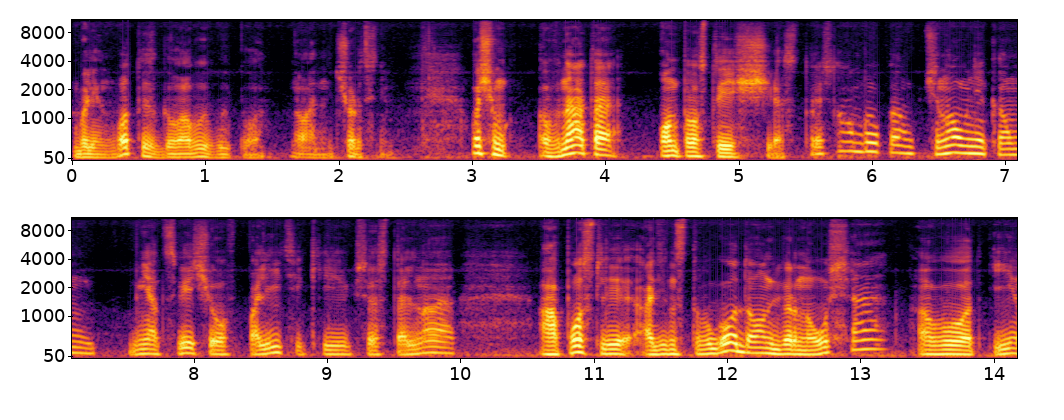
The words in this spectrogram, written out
Блин, вот из головы выпало. Ну ладно, черт с ним. В общем, в НАТО он просто исчез. То есть он был там чиновником, не отсвечивал в политике и все остальное. А после 2011 года он вернулся, вот, и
